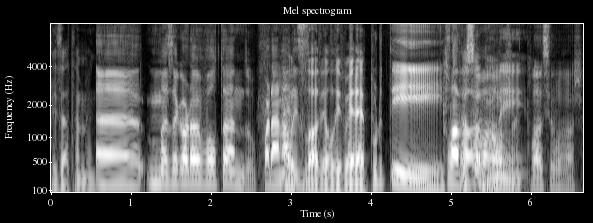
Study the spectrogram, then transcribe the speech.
Exatamente. Uh, mas agora voltando para a Ah, o análise. Cláudio Oliveira é por ti. Cláudio Silva Rocha. Cláudio Silva Rocha.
